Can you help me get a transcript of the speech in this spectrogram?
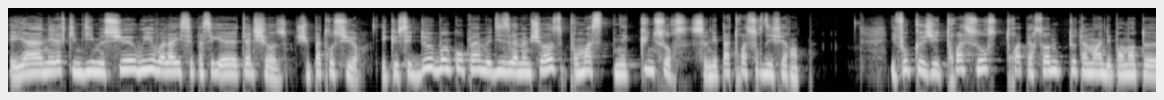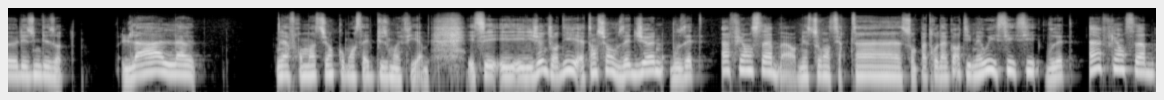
et il y a un élève qui me dit, monsieur, oui, voilà, il s'est passé euh, telle chose. Je suis pas trop sûr. Et que ces deux bons copains me disent la même chose, pour moi, ce n'est qu'une source. Ce n'est pas trois sources différentes. Il faut que j'ai trois sources, trois personnes totalement indépendantes euh, les unes des autres. Là, là l'information commence à être plus ou moins fiable. Et, c'est, les jeunes, je leur dis, attention, vous êtes jeunes, vous êtes influençables. Alors bien souvent, certains sont pas trop d'accord, disent, mais oui, si, si, vous êtes influençables.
